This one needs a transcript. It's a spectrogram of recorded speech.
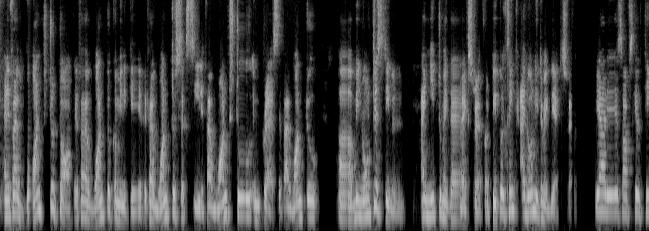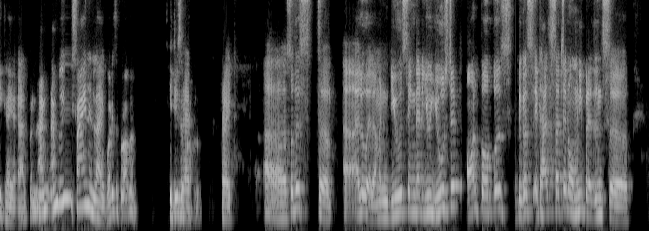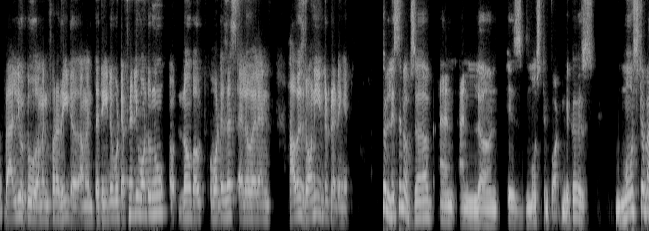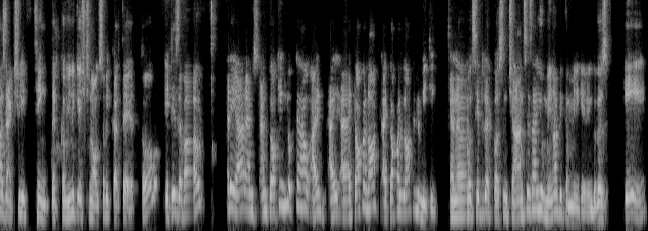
And if i want to talk if i want to communicate if i want to succeed if i want to impress if i want to uh, be noticed even i need to make that extra effort. People think i don't need to make the extra effort. Yeah the soft skill theek hai yaar, but I'm, I'm doing fine in life. What is the problem? It is a right. problem. Right. Uh, so this uh, uh, LOL, I mean, you saying that you used it on purpose because it has such an omnipresence uh, value to, I mean, for a reader. I mean, the reader would definitely want to know know about what is this LOL and how is Ronnie interpreting it. So listen, observe, and and learn is most important because most of us actually think that communication also be karte so it is about yaar, I'm, I'm talking look how I, I i talk a lot i talk a lot in a meeting and I would say to that person, chances are you may not be communicating because A,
